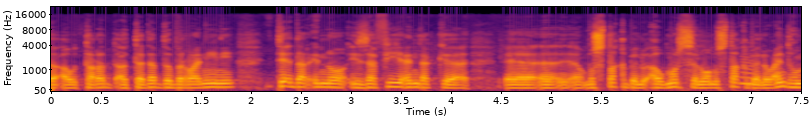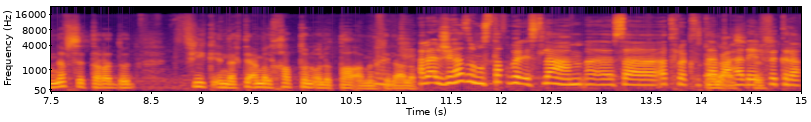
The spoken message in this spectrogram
أو التردد أو التذبذب الرنيني. تقدر إنه إذا في عندك مستقبل أو مرسل ومستقبل وعندهم نفس التردد فيك إنك تعمل خط تنقل الطاقة من خلاله. هلا الجهاز المستقبل إسلام سأترك تتابع هذه الفكرة.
